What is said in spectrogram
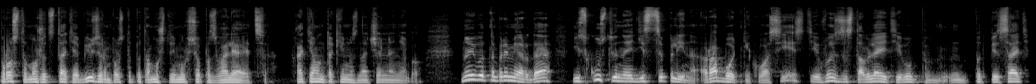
просто может стать абьюзером просто потому, что ему все позволяется. Хотя он таким изначально не был. Ну и вот, например, да, искусственная дисциплина. Работник у вас есть, и вы заставляете его подписать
